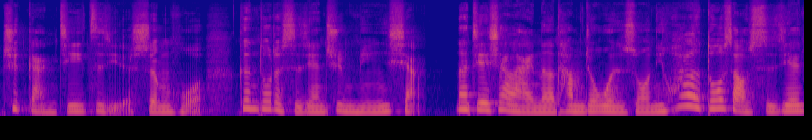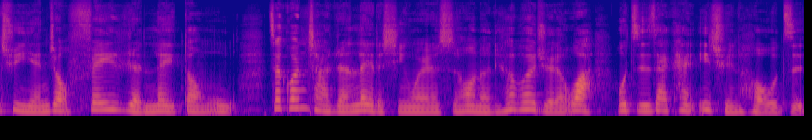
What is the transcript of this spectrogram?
去感激自己的生活，更多的时间去冥想。那接下来呢，他们就问说，你花了多少时间去研究非人类动物？在观察人类的行为的时候呢，你会不会觉得哇，我只是在看一群猴子？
